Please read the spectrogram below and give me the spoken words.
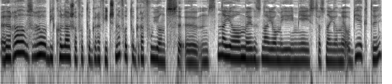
Rose robi kolaże fotograficzne, fotografując y, znajomych, znajome jej miejsca, znajome obiekty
